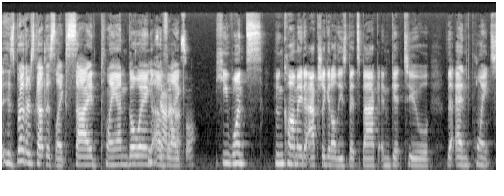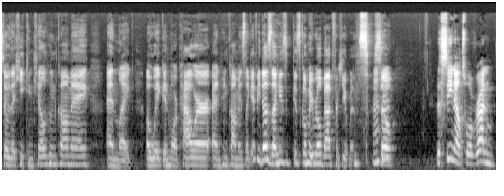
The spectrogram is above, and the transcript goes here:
his brother's got this like side plan going He's of like hustle. he wants Hunkame to actually get all these bits back and get to the end point so that he can kill Hunkame and like awaken more power. And Hunkame is like, if he does that, he's it's gonna be real bad for humans. So mm-hmm. The cenotes will run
